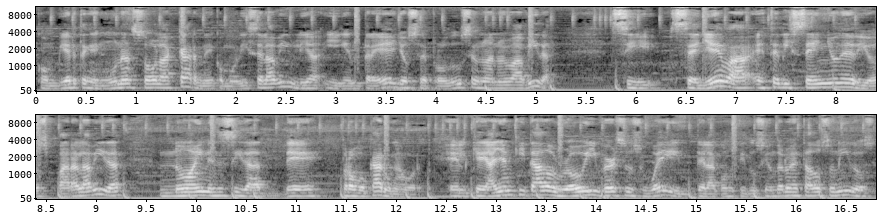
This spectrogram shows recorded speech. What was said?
convierten en una sola carne, como dice la Biblia, y entre ellos se produce una nueva vida. Si se lleva este diseño de Dios para la vida, no hay necesidad de provocar un aborto. El que hayan quitado Roe versus Wade de la Constitución de los Estados Unidos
